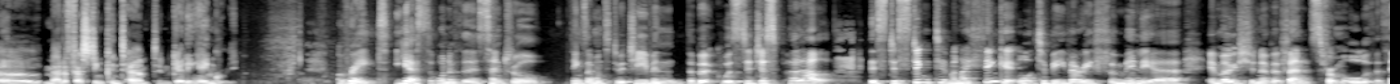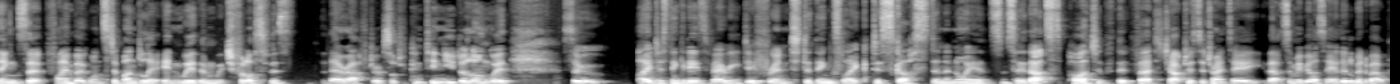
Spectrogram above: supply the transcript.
uh, manifesting contempt and getting angry. Great. Yes. So one of the central things I wanted to achieve in the book was to just pull out this distinctive, and I think it ought to be very familiar emotion of offense from all of the things that Feinberg wants to bundle it in with, and which philosophers thereafter have sort of continued along with. So I just think it is very different to things like disgust and annoyance. And so that's part of the first chapter is to try and say that. So maybe I'll say a little bit about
